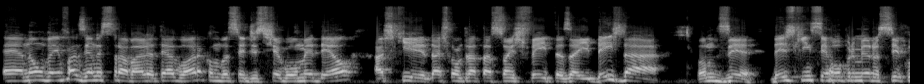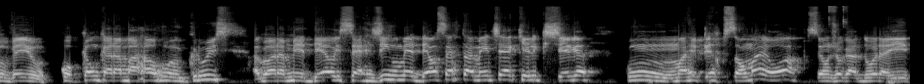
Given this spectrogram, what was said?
é, não vem fazendo esse trabalho até agora, como você disse, chegou o Medel. Acho que das contratações feitas aí, desde a, vamos dizer, desde que encerrou o primeiro ciclo, veio Cocão Carabarral, Juan Cruz, agora Medel e Serginho. O Medel certamente é aquele que chega com uma repercussão maior, por ser um jogador aí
